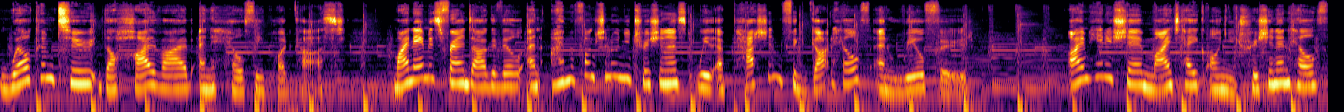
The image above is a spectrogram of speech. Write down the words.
Welcome to the High Vibe and Healthy podcast. My name is Fran Dargaville, and I'm a functional nutritionist with a passion for gut health and real food. I'm here to share my take on nutrition and health,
